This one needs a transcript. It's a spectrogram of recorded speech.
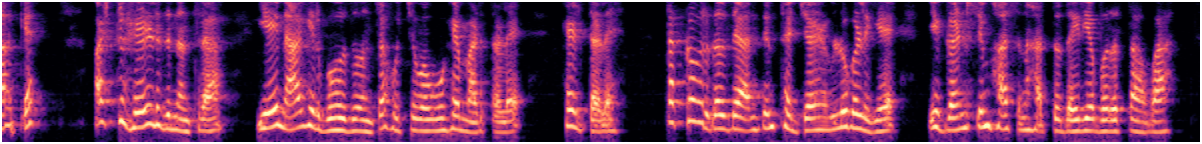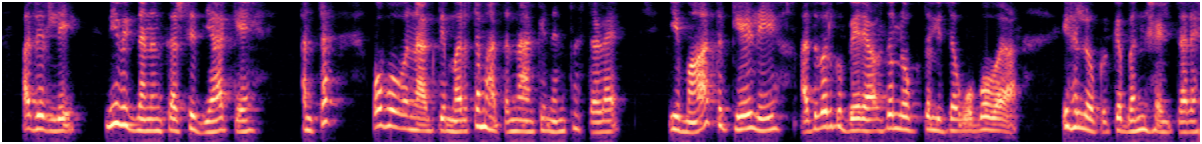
ಆಕೆ, ಅಷ್ಟು ಹೇಳಿದ ನಂತರ ಏನಾಗಿರಬಹುದು ಅಂತ ಹುಚ್ಚವ ಊಹೆ ಮಾಡ್ತಾಳೆ, ಹೇಳ್ತಾಳೆ, ತಕ್ಕವರ್ಗಲ್ದೆ ಅಂತಿಂಥ ಜಳುಗಳಿಗೆ ಈ ಗಂಡು ಸಿಂಹಾಸನ ಹತ್ತು ಧೈರ್ಯ ಬರುತ್ತಾವ ಅದಿರಲಿ ನೀವೀಗ ನನ್ನನ್ನು ಕರೆಸಿದ್ದು ಯಾಕೆ? ಅಂತ ಒಬ್ಬವನಾಗ್ತಿ ಮರೆತ ಮಾತನ್ನು ಆಕೆ ನೆನಪಿಸ್ತಾಳೆ. ಈ ಮಾತು ಕೇಳಿ ಅದುವರೆಗೂ ಬೇರೆ ಯಾವುದೋ ಲೋಕದಲ್ಲಿದ್ದ ಒಬ್ಬವ ಇಹಲೋಕಕ್ಕೆ ಬಂದು ಹೇಳ್ತಾರೆ,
